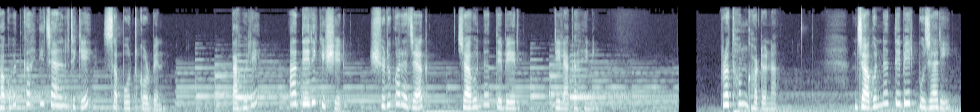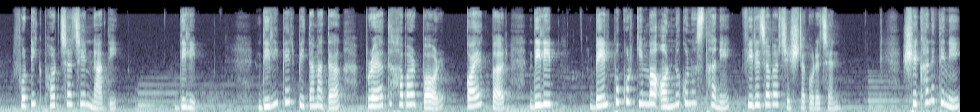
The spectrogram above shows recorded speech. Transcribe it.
ভগবত কাহিনী চ্যানেলটিকে সাপোর্ট করবেন। তাহলে আর দেরি কিসের? শুরু করা যাক জগন্নাথ দেবের লীলা কাহিনী। প্রথম ঘটনা। জগন্নাথ দেবের পূজারী ফটিক ভট্টাচার্যের নাতি, দিলীপ। দিলীপের পিতামাতা প্রয়াত হবার পর কয়েকবার দিলীপ বেলপুকুর কিংবা অন্য কোনো স্থানে ফিরে যাবার চেষ্টা করেছেন। সেখানে তিনি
